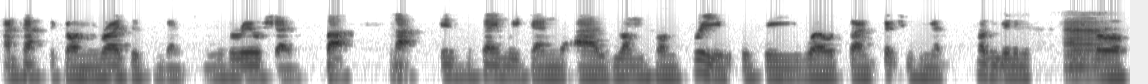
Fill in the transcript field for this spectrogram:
Fantasticon Writers Convention. It's a real shame, but that is the same weekend as LonCon 3, which is the World Science Fiction Convention. Hasn't been in Ah. for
